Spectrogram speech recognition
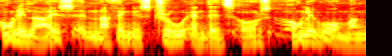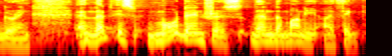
only lies and nothing is true and it's only warmongering. And that is more dangerous than the money, I think.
